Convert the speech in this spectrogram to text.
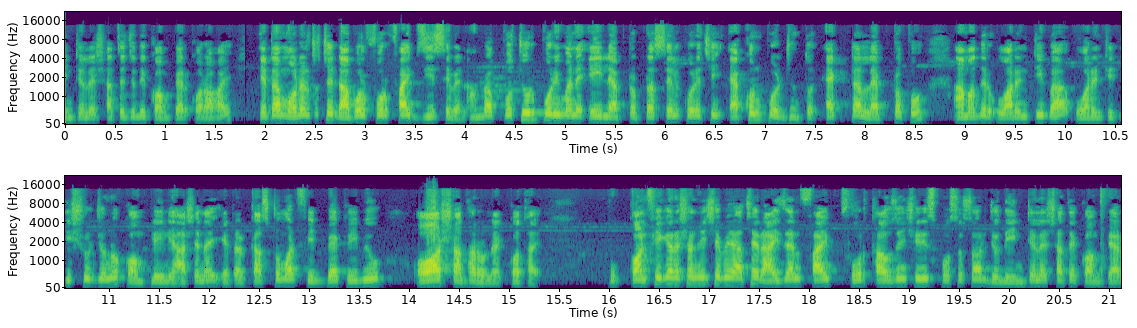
ইন্টেলের সাথে যদি কম্পেয়ার করা হয়। এটা মডেল হচ্ছে double four five G seven আমরা প্রচুর পরিমাণে এই ল্যাপটপটা সেল করেছি। এখন পর্যন্ত একটা ল্যাপটপও আমাদের ওয়ারেন্টি বা ওয়ারেন্টির ইস্যুর জন্য কমপ্লেইনে আসে নাই। এটার কাস্টমার ফিডব্যাক রিভিউ অসাধারণ এক কথায়। কনফিগারেশন হিসেবে আছে Ryzen five four thousand series processor যদি ইন্টেলের সাথে কম্পেয়ার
